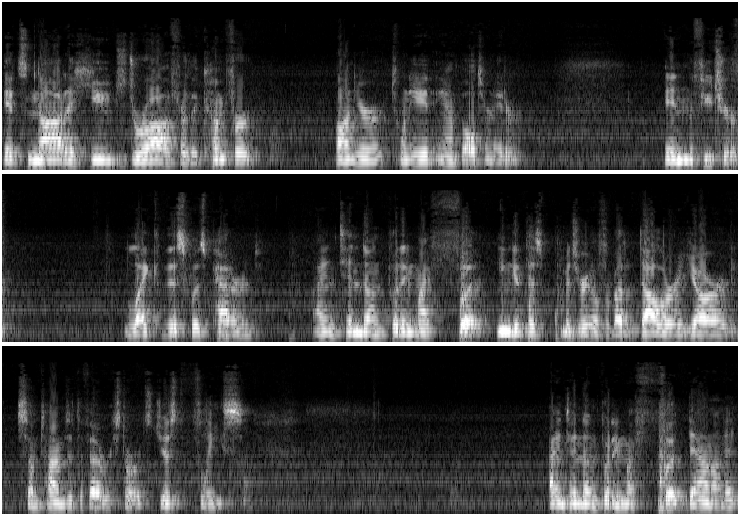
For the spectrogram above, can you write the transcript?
it's not a huge draw for the comfort on your 28 amp alternator. In the future, like this was patterned, I intend on putting my foot. You can get this material for about a dollar a yard sometimes at the fabric store. It's just fleece. I intend on putting my foot down on it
